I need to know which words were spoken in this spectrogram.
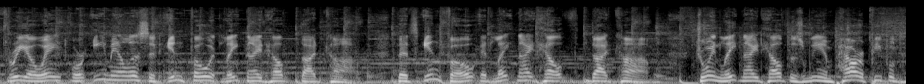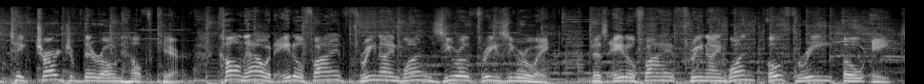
0308 or email us at info at latenighthealth.com. That's info at latenighthealth.com. Join Late Night Health as we empower people to take charge of their own health care. Call now at 805 391 0308. That's 805 391 0308.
